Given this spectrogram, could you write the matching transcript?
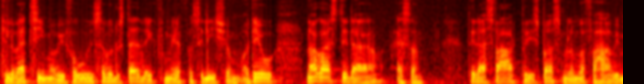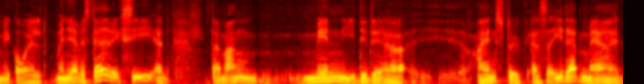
kilowatt-timer vi får ud, så vil du stadigvæk få mere for silicium. Og det er jo nok også det, der, altså, det der er svaret på de spørgsmål om, hvorfor har vi dem ikke overalt. Men jeg vil stadigvæk sige, at der er mange mænd i det der øh, regnstykke. Altså et af dem er, at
